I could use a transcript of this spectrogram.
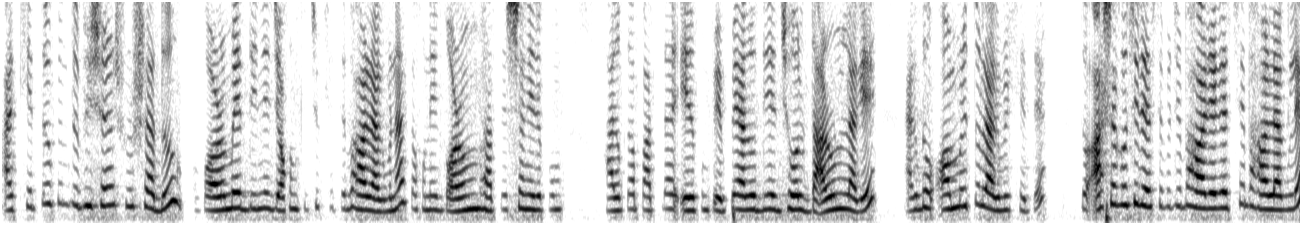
আর খেতেও কিন্তু ভীষণ সুস্বাদু। গরমের দিনে যখন কিছু খেতে ভালো লাগবে না, তখন এই গরম ভাতের সঙ্গে এরকম হালকা পাতলা এরকম পেঁপে আলু দিয়ে ঝোল দারুণ লাগে। একদম অমৃত লাগবে খেতে। তো আশা করছি রেসিপিটি ভালো লেগেছে। ভালো লাগলে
